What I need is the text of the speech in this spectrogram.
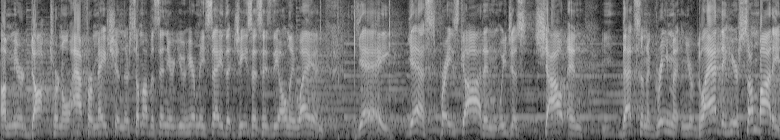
a mere doctrinal affirmation. There's some of us in here, you hear me say that Jesus is the only way, and yay, yes, praise God. And we just shout, and that's an agreement. And you're glad to hear somebody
